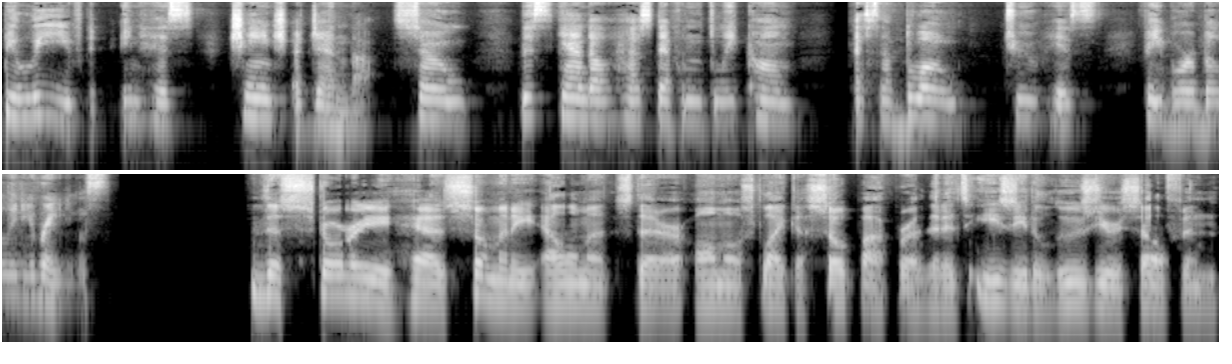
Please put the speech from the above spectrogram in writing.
believed in his change agenda. So this scandal has definitely come as a blow to his favorability ratings. This story has so many elements that are almost like a soap opera that it's easy to lose yourself in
